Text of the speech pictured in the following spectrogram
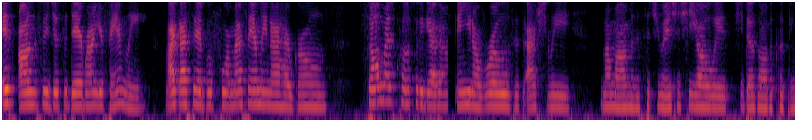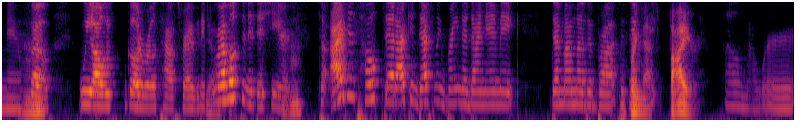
It's honestly just a day around your family. Like I said before, my family and I have grown so much closer together. And you know, Rose is actually my mom in the situation. She always she does all the cooking now. So we always go to Rose's house for everything. Yeah. We're hosting it this year. Mhm. So I just hope that I can definitely bring the dynamic that my mother brought to Bring that fire. Oh my word.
